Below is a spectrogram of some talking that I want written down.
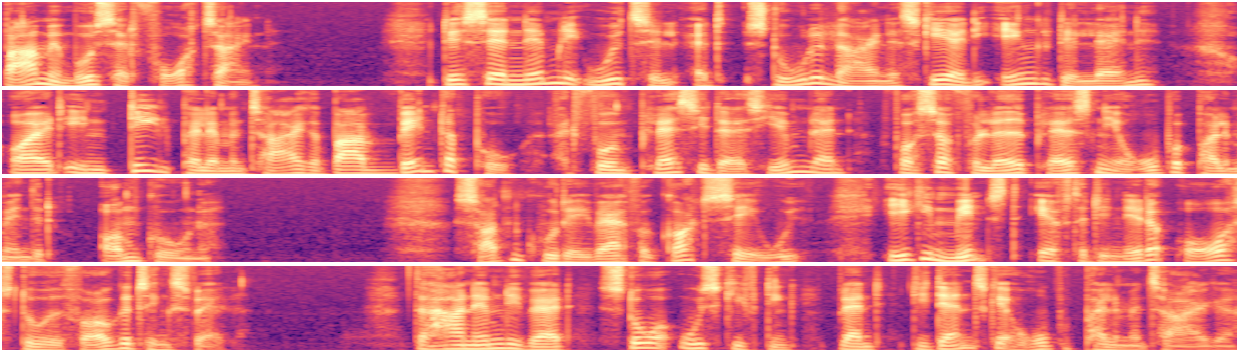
bare med modsat fortegn. Det ser nemlig ud til, at stolelejene sker i de enkelte lande, og at en del parlamentarikere bare venter på at få en plads i deres hjemland, for så at forlade pladsen i Europaparlamentet omgående. Sådan kunne det i hvert fald godt se ud, ikke mindst efter det netop overståede folketingsvalg. Der har nemlig været stor udskiftning blandt de danske europaparlamentarikere.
